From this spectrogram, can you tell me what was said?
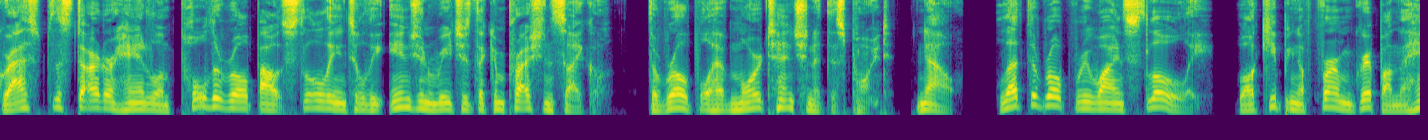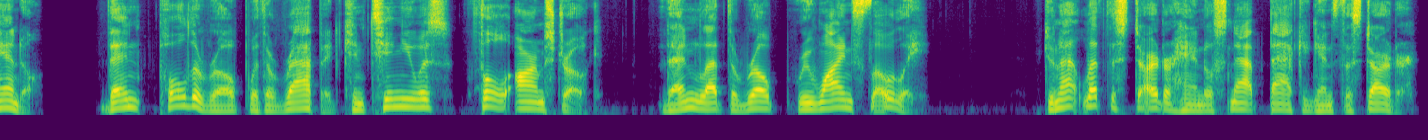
Grasp the starter handle and pull the rope out slowly until the engine reaches the compression cycle. The rope will have more tension at this point. Now, let the rope rewind slowly while keeping a firm grip on the handle. Then pull the rope with a rapid, continuous, full arm stroke. Then let the rope rewind slowly. Do not let the starter handle snap back against the starter.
